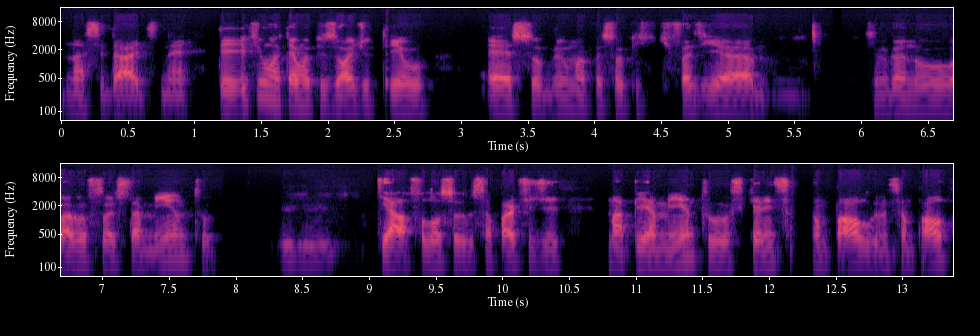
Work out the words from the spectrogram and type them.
nas cidades, né? Teve um, até um episódio teu é, sobre uma pessoa que, que fazia, se não me engano, agroflorestamento, uhum. Que ela falou sobre essa parte de mapeamento, acho que era em São Paulo, Grande São Paulo,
